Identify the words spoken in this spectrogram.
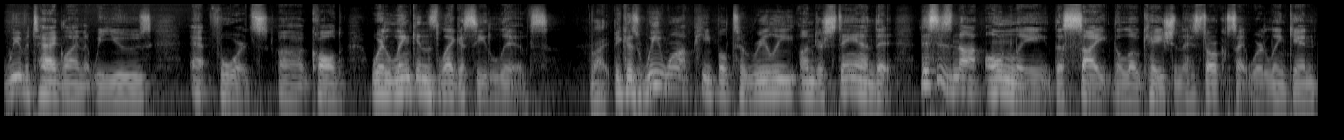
we have a tagline that we use at Ford's uh, called "Where Lincoln's Legacy Lives." Right. Because we want people to really understand that this is not only the site, the location, the historical site where Lincoln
